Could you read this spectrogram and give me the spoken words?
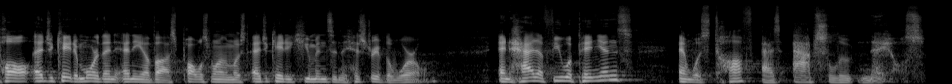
Paul, educated more than any of us, Paul was one of the most educated humans in the history of the world and had a few opinions and was tough as absolute nails.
